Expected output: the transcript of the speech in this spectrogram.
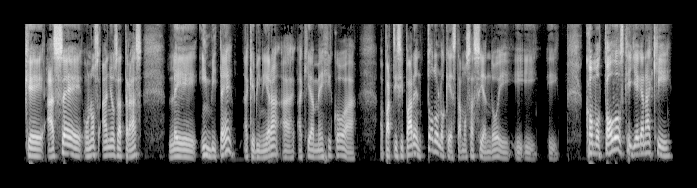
que hace unos años atrás le invité a que viniera aquí a México a, participar en todo lo que estamos haciendo y como todos que llegan aquí,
